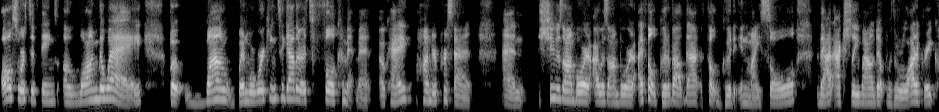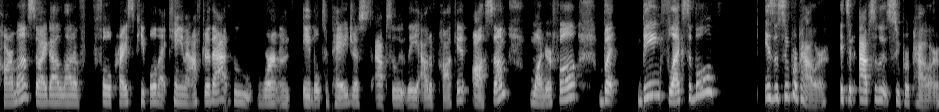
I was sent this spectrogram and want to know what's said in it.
all sorts of things along the way. But while when we're working together it's full commitment okay? 100% and she was on board i was on board i felt good about that it felt good in my soul. That actually wound up with a lot of great karma so i got a lot of full price people that came after that who weren't able to pay just absolutely out of pocket awesome wonderful but being flexible is a superpower it's an absolute superpower.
